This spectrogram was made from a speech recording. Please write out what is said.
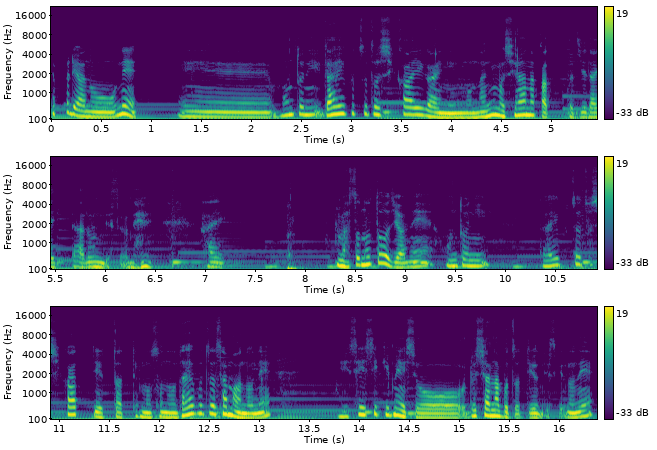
やっぱりあのねえー、本当に大仏と鹿以外にも何も知らなかった時代ってあるんですよね。はい。まあその当時はね本当に大仏と鹿って言ったってもその大仏様のね正式名称ルシャナ仏って言うんですけどね、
